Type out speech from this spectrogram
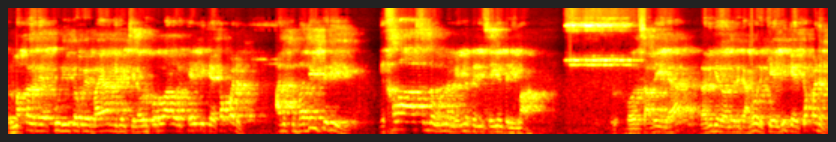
ஒரு மக்களுடைய கூடி இருக்கக்கூடிய பயான் நிகழ்ச்சியில ஒரு பொதுவான ஒரு கேள்வி கேட்கப்படும். அதுக்கு பதில் தெரியுது. இஹ்லாசுள்ள உள்ளம் என்ன தெரியும் செய்ய தெரியுமா? ஒரு சபையில கவிஞர் வந்திருக்காங்க. ஒரு கேள்வி கேட்கப்படுது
